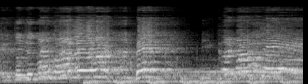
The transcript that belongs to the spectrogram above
Entonces vamos a darle dolor. ¡Ven! ¡Y conoce!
